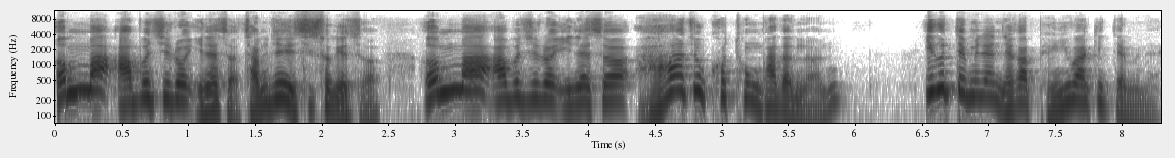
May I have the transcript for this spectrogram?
엄마 아버지로 인해서 잠재의식 속에서 엄마 아버지로 인해서 아주 고통받았는 이것 때문에 내가 병이 왔기 때문에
